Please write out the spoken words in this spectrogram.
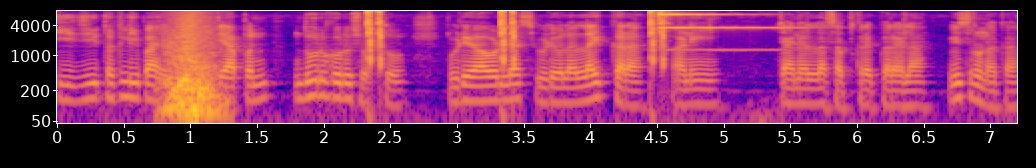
ती जी तकलीफ आहे ती आपण दूर करू शकतो. व्हिडिओ आवडल्यास व्हिडिओला लाईक करा आणि चॅनलला सबस्क्राईब करायला विसरू नका.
